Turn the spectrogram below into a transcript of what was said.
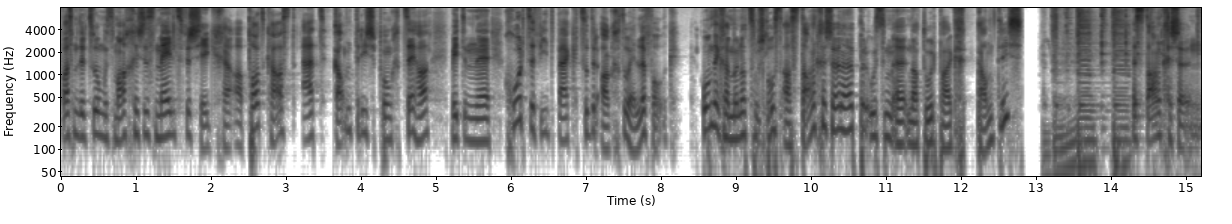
was man dazu machen muss, ist ein Mail zu verschicken an podcast.gantrisch.ch mit einem kurzen Feedback zu der aktuellen Folge. Und dann kommen wir noch zum Schluss als Dankeschön jemand aus dem äh, Naturpark Gantrisch. Ein Dankeschön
